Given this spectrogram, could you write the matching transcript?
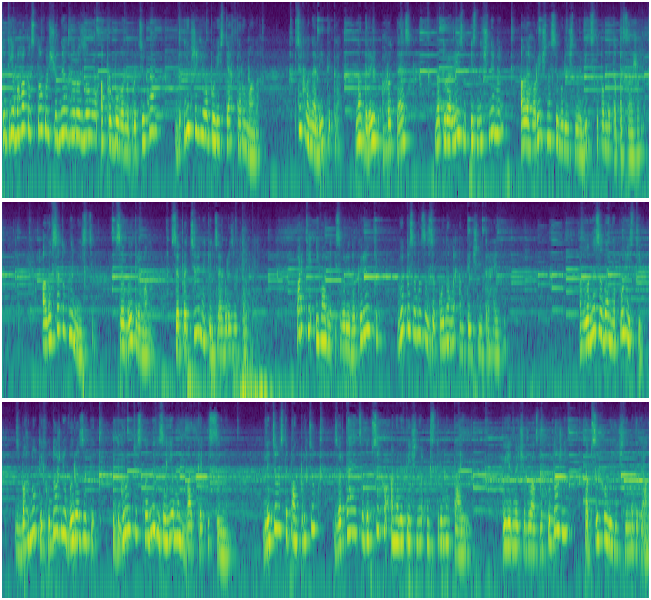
тут є багато з того, що неодноразово апробовано Процюком в інших його повістях та романах: психоаналітика, надрив, гротеск, натуралізм із значними алегорично-символічними відступами та пасажами. Але все тут на місці, все витримано, все працює на кінцевий результат. Партія Івана і Свирида Кирилків виписана за законами античної трагедії. Головне завдання повісті збагнути і художньо виразити підґрунтя складних взаємин батька і сина. Для цього Степан Процюк звертається до психоаналітичного інструментарію, поєднуючи власний художній та психологічний матеріал.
